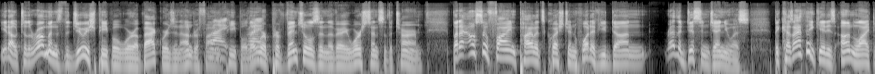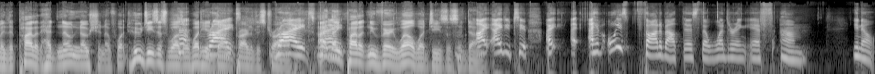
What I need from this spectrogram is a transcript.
you know, to the Romans, the Jewish people were a backwards and unrefined Right, people. They were provincials in the very worst sense of the term. But I also find Pilate's question, "What have you done?" Rather disingenuous because I think it is unlikely that Pilate had no notion of what who Jesus was or what he had Right. done prior to this trial. Right, I think. Pilate knew very well what Jesus had done. I, I do too. I, I, I have always thought about this, though, wondering if, um, you know,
